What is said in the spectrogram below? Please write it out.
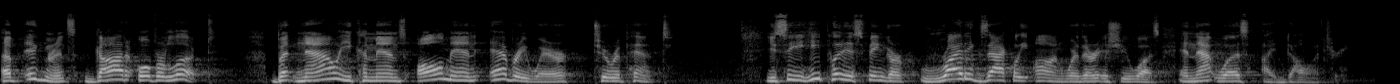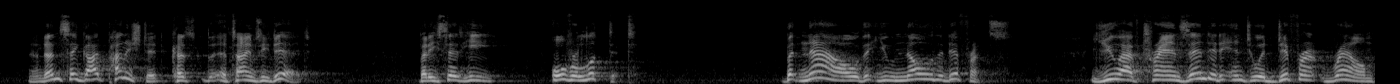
of ignorance God overlooked but now he commands all men everywhere to repent. You see, he put his finger right exactly on where their issue was, and that was idolatry. Now, it doesn't say God punished it, because at times he did. But he said he overlooked it. But now that you know the difference, you have transcended into a different realm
